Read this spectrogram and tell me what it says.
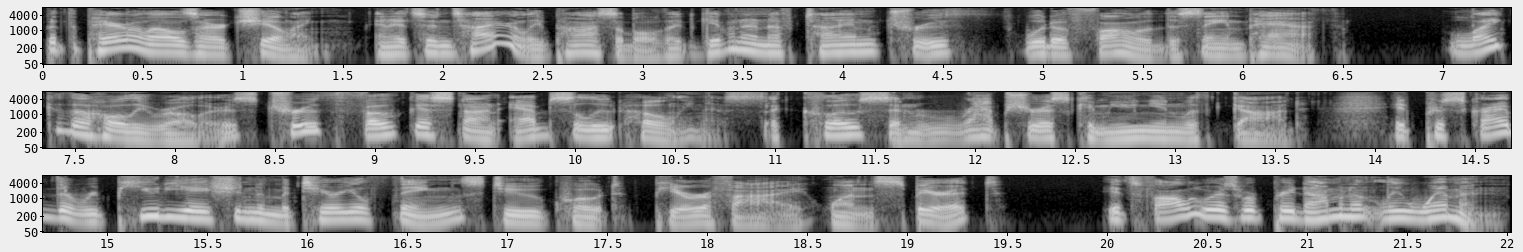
But the parallels are chilling, and it's entirely possible that given enough time, truth would have followed the same path. Like the Holy Rollers, truth focused on absolute holiness, a close and rapturous communion with God. It prescribed the repudiation of material things to, quote, purify one's spirit, its followers were predominantly women,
